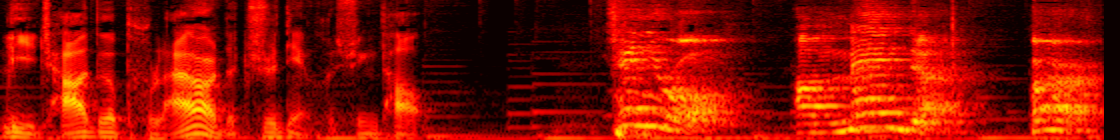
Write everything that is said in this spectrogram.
理查德·普莱尔的指点和熏陶。10-year-old Amanda 二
